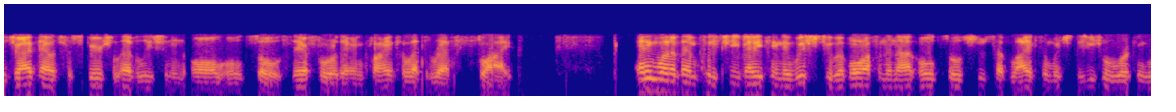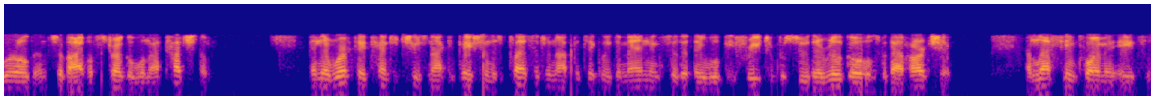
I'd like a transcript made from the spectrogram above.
The drive now is for spiritual evolution in all old souls. Therefore, they're inclined to let the rest slide. Any one of them could achieve anything they wish to, but more often than not, old souls choose to have lives in which the usual working world and survival struggle will not touch them. In their work, they tend to choose an occupation that is pleasant or not particularly demanding so that they will be free to pursue their real goals without hardship, unless the employment aids the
